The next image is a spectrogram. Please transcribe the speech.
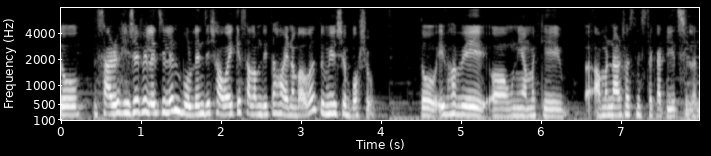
তো স্যার হেসে ফেলেছিলেন, বললেন যে, সবাইকে সালাম দিতে হয় না বাবা, তুমি এসে বসো। তো এভাবে উনি আমাকে, আমার নার্ভাসনেসটা কাটিয়েছিলেন।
